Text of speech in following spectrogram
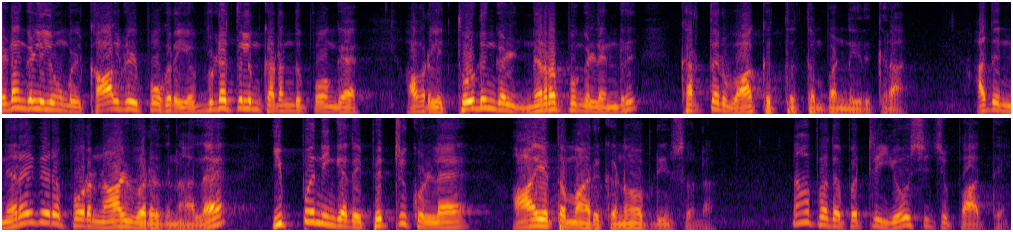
இடங்களில் உங்கள் கால்கள் போகிற எவ்விடத்திலும் கடந்து போங்க அவர்களை தொடுங்கள் நிரப்புங்கள் என்று கர்த்தர் வாக்குத்தத்தம் பண்ணி இருக்கிறார் அது நிறைவேற போகிற நாள் வர்றதுனால இப்போ நீங்கள் அதை பெற்றுக்கொள்ள ஆயத்தமாக இருக்கணும் அப்படின்னு சொன்னார். நான் இப்போ அதை பற்றி யோசித்து பார்த்தேன்.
